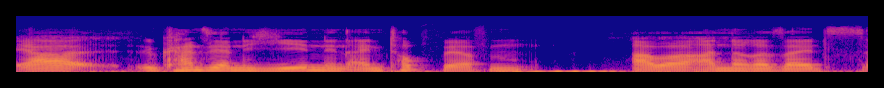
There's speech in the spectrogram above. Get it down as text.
ja, du kannst ja nicht jeden in einen Topf werfen, aber andererseits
